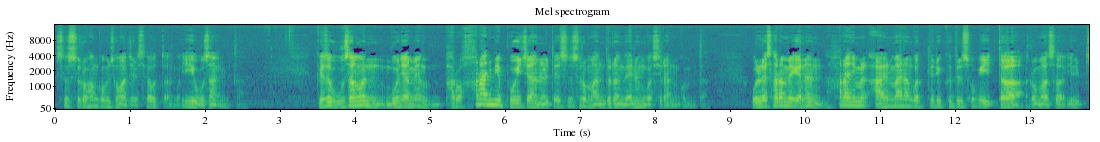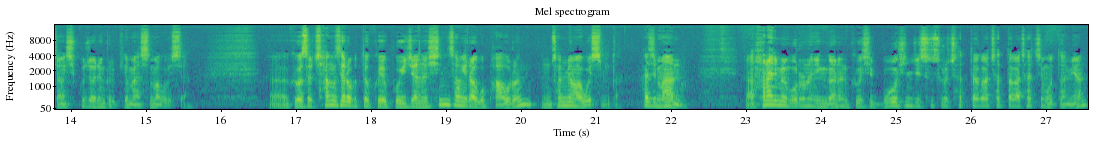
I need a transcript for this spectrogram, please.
스스로 황금 송아지를 세웠다는 거 이게 우상입니다. 그래서 우상은 뭐냐면 바로 하나님이 보이지 않을 때 스스로 만들어내는 것이라는 겁니다. 원래 사람에게는 하나님을 알 만한 것들이 그들 속에 있다. 로마서 1장 19절은 그렇게 말씀하고 있어요. 어, 그것을 창세로부터 그에 보이지 않는 신성이라고 바울은 설명하고 있습니다. 하지만 하나님을 모르는 인간은 그것이 무엇인지 스스로 찾다가 찾다가 찾지 못하면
